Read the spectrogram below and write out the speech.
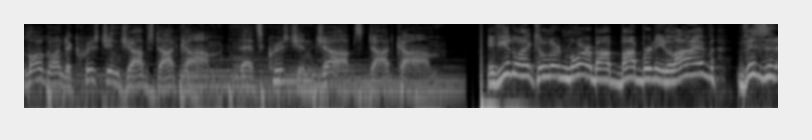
Log on to ChristianJobs.com. That's ChristianJobs.com. If you'd like to learn more about Bob Burney Live, visit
